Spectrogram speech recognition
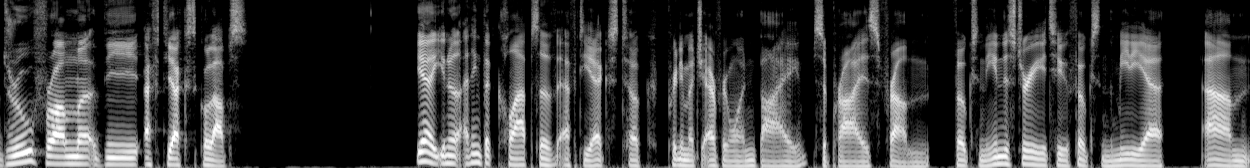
drew from the FTX collapse? Yeah, you know, I think the collapse of FTX took pretty much everyone by surprise from folks in the industry to folks in the media. Um,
